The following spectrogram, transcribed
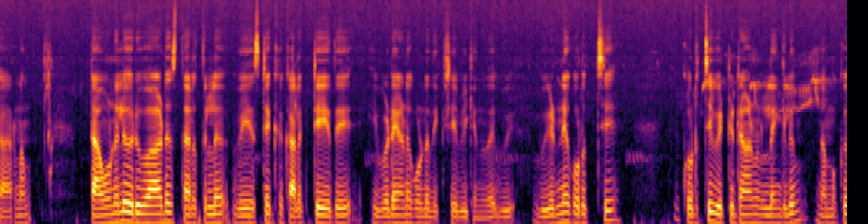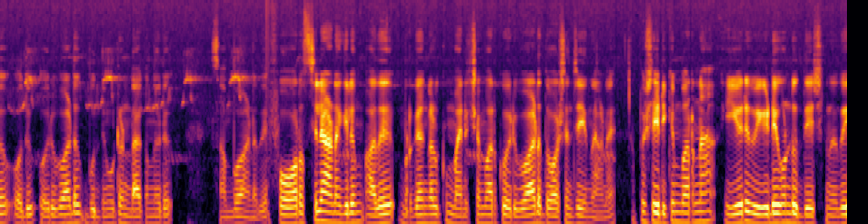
കാരണം ടൗണിൽ ഒരുപാട് സ്ഥലത്തുള്ള വേസ്റ്റൊക്കെ കളക്ട് ചെയ്ത് ഇവിടെയാണ് കൊണ്ട് നിക്ഷേപിക്കുന്നത്. വീടിനെ കുറച്ച് കുറച്ച് വിട്ടിട്ടാണുള്ളെങ്കിലും നമുക്ക് ഒരു ഒരുപാട് ബുദ്ധിമുട്ടുണ്ടാക്കുന്നൊരു സംഭവമാണിത്. ഫോറസ്റ്റിലാണെങ്കിലും അത് മൃഗങ്ങൾക്കും മനുഷ്യന്മാർക്കും ഒരുപാട് ദോഷം ചെയ്യുന്നതാണ്. അപ്പോൾ ശരിക്കും പറഞ്ഞാൽ ഈ ഒരു വീഡിയോ കൊണ്ട് ഉദ്ദേശിക്കുന്നത്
